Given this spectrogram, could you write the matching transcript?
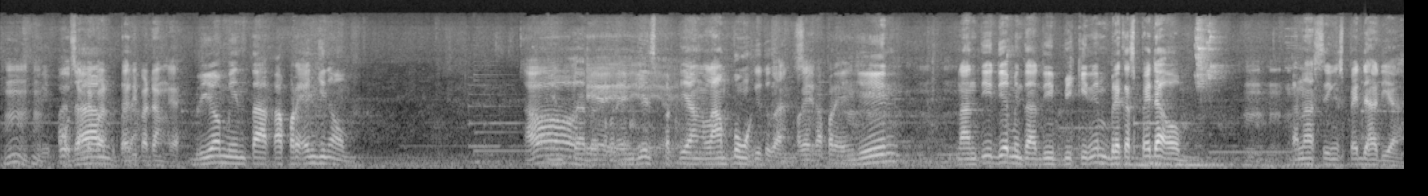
Hmm, hmm. Dari oh sampai Padang, Pad- dari Padang ya Beliau minta cover engine Om. oh minta iya, cover iya, engine iya, seperti yang Lampung waktu itu kan, pakai cover engine. Nanti dia minta dibikinin bracket sepeda Om, Hmm, karena sering sepeda dia.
